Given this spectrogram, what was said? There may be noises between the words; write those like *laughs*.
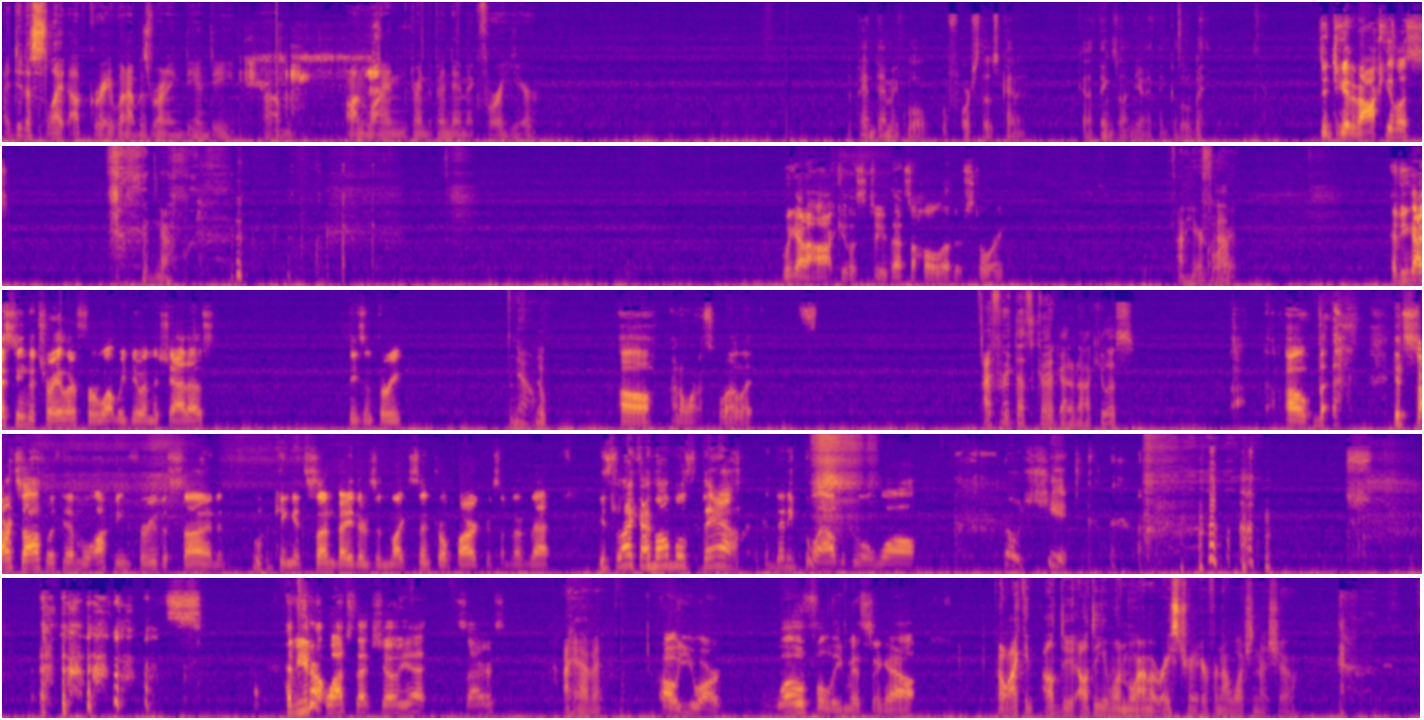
I did a slight upgrade when I was running D and D um, online during the pandemic for a year. The pandemic will, will force those kind of kind of things on you. I think a little bit. Did you get an Oculus? *laughs* no. *laughs* We got an Oculus too. That's a whole other story. I'm here for it. Have you guys seen the trailer for What We Do in the Shadows? Season three? No. Nope. Oh, I don't want to spoil it. I've They- heard that's They good. got an Oculus. Uh, oh, the, *laughs* it starts off with him walking through the sun and *laughs* looking at sunbathers in like Central Park or something like that. It's like I'm almost there, *laughs* and then he plows into a wall. Oh shit! Have you not watched that show yet, Cyrus? I haven't. Oh, you are woefully missing out. Oh, I can. I'll do. I'll do you one more. I'm a race trader for not watching that show. *laughs*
